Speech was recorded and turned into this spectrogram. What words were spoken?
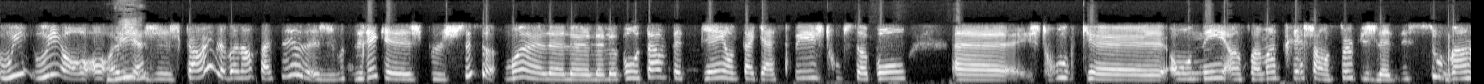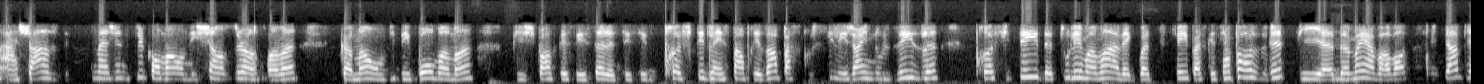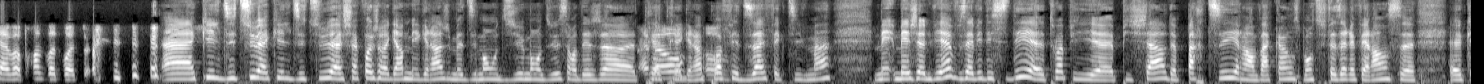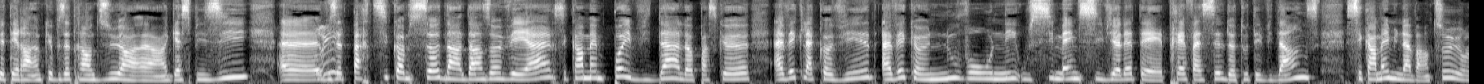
oui, oui, on, on oui, hein? je, quand même le bonheur facile. Je vous dirais que je peux, je sais ça. Moi, le, le, le beau temps me fait bien. On est agacé. Je trouve ça beau. je trouve que on est en ce moment très chanceux. Puis je le dis souvent à Charles. Imagine-tu comment on est chanceux en ce moment, comment on vit des beaux moments? Puis je pense que c'est ça, c'est de profiter de l'instant présent parce qu'aussi les gens ils nous le disent là, profitez de tous les moments avec votre petite fille parce que ça passe vite. Puis euh, mm. demain elle va avoir 18 ans puis elle va prendre votre voiture. à qui le dis-tu À qui le dis-tu? À chaque fois que je regarde mes grands, je me dis mon Dieu, mon Dieu, ils sont déjà très très grands. Oh. Profitez-en effectivement. Mais mais Geneviève, vous avez décidé euh, toi puis euh, puis Charles de partir en vacances. Bon, tu faisais référence que t'es que vous êtes rendu en, Gaspésie. Vous êtes parti comme ça dans dans un VR. C'est quand même pas évident là parce que avec la COVID, avec un nouveau né aussi, même si Violette est très facile de toute évidence, c'est quand même une aventure.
